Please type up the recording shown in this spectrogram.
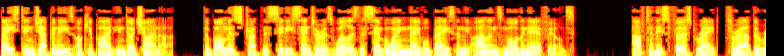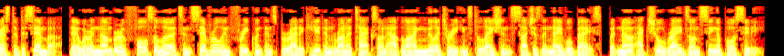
based in Japanese-occupied Indochina. The bombers struck the city centre as well as the Sembawang Naval Base and the island's northern airfields. After this first raid, throughout the rest of December, there were a number of false alerts and several infrequent and sporadic hit-and-run attacks on outlying military installations such as the naval base, but no actual raids on Singapore City.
